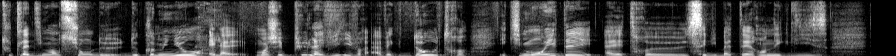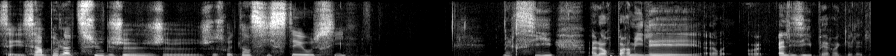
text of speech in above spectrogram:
toute la dimension de, communion, elle moi j'ai pu la vivre avec d'autres et qui m'ont aidé à être euh, célibataire en Église. C'est un peu là-dessus que je, souhaite insister aussi. Merci. Alors parmi les... Allez-y, Père Aguelette.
